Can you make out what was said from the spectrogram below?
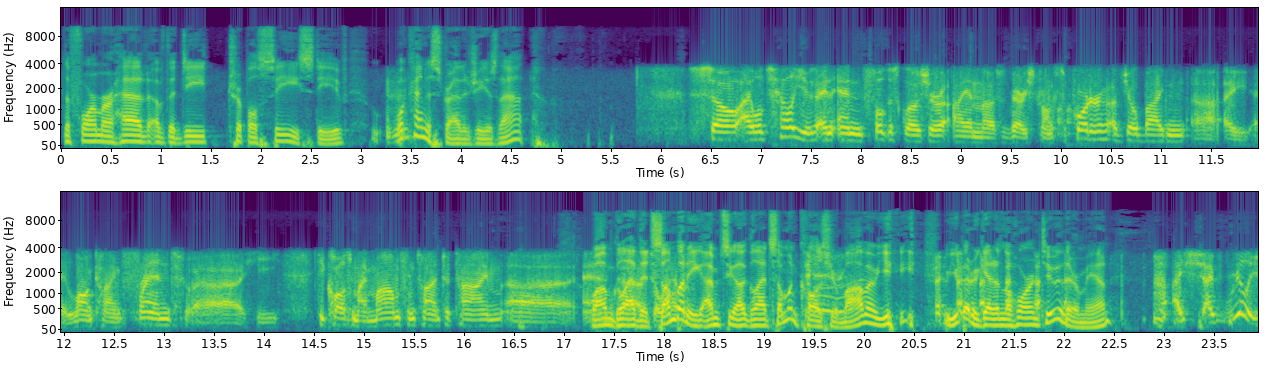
the former head of the D Triple C, Steve. Mm-hmm. What kind of strategy is that? So I will tell you, and, and full disclosure, I am a very strong supporter of Joe Biden, uh, a, a longtime friend. Uh, he he calls my mom from time to time. Uh, and, well, I'm glad uh, that so somebody. I'm glad someone calls your mom. you you better get in the horn too, there, man. I, sh- I really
